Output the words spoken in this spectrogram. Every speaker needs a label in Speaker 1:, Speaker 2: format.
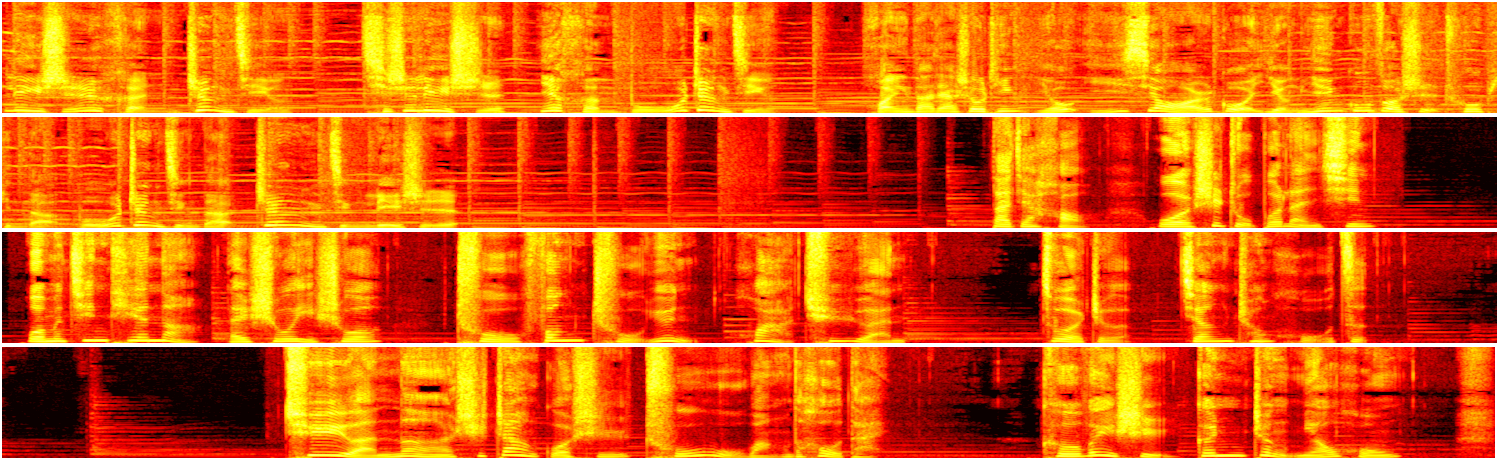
Speaker 1: 历史很正经，其实历史也很不正经。欢迎大家收听由一笑而过影音工作室出品的《不正经的正经历史》。
Speaker 2: 大家好，我是主播兰心。我们今天呢来说一说楚风楚韵画屈原，作者江城胡子。屈原呢是战国时楚武王的后代。可谓是根正苗红，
